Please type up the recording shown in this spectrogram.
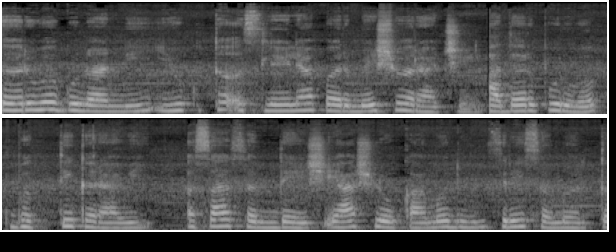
सर्व गुणांनी युक्त असलेल्या परमेश्वराची आदरपूर्वक भक्ती करावी असा संदेश या श्लोकामधून श्री समर्थ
